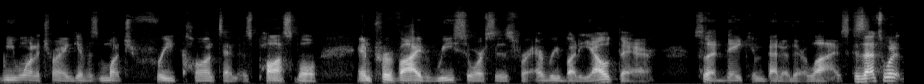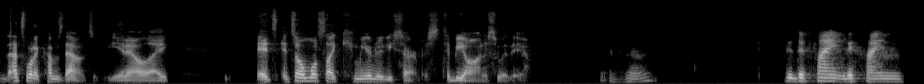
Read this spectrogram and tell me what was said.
we want to try and give as much free content as possible and provide resources for everybody out there so that they can better their lives. Because that's what that's what it comes down to, you know, like it's it's almost like community service, to be honest with you. Uh-huh. Define define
